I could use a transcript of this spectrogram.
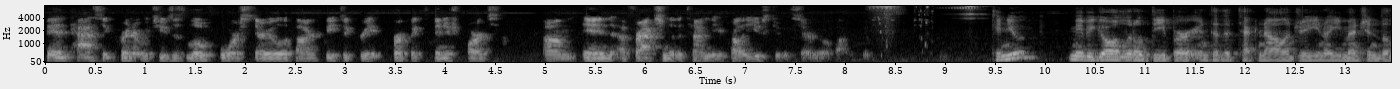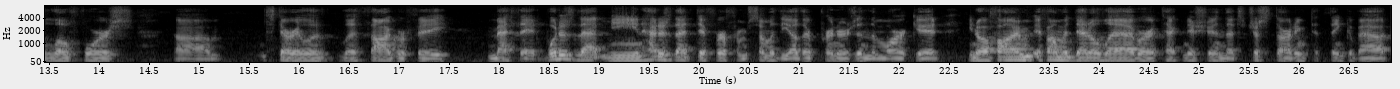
fantastic printer which uses low force stereolithography to create perfect finished parts um, in a fraction of the time that you're probably used to with stereolithography. Can you maybe go a little deeper into the technology? You know, you mentioned the low force um, stereolithography method. What does that mean? How does that differ from some of the other printers in the market? You know, if I'm if I'm a dental lab or a technician that's just starting to think about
